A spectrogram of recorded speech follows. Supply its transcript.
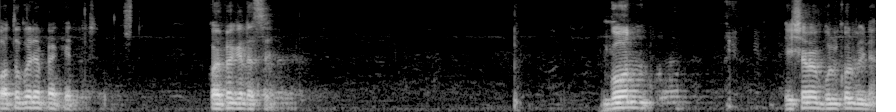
কত করে প্যাকেট? কয় প্যাকেট আছে? গোন হিসাবে ভুল করবি না।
